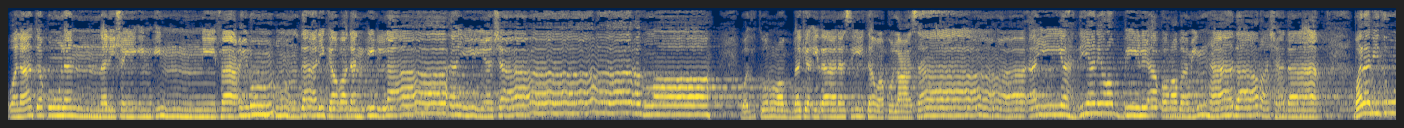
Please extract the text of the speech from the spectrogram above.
وَلَا تَقُولَنَّ لِشَيْءٍ إِنِّي فَاعِلٌ ذَٰلِكَ غَدًا إِلَّا أَن يَشَاءَ اللَّهُ ۚ وَاذْكُر رَّبَّكَ إِذَا نَسِيتَ وَقُلْ عَسَىٰ أَن يَهْدِيَنِ رَبِّي لِأَقْرَبَ مِنْ هَٰذَا رَشَدًا. وَلَبِثُوا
